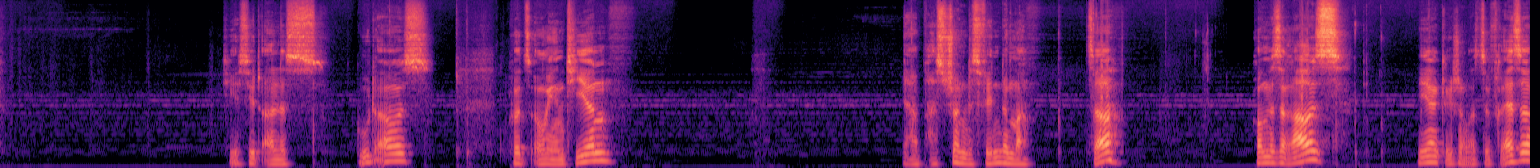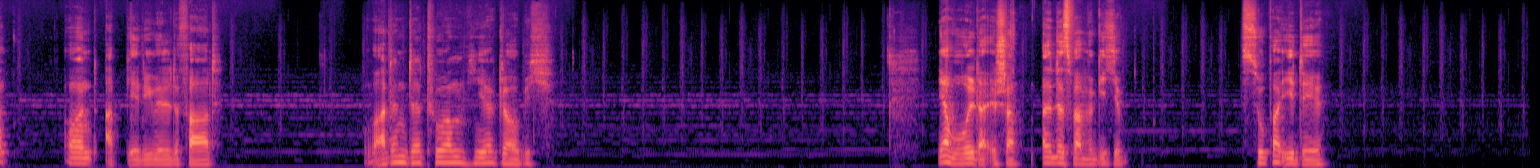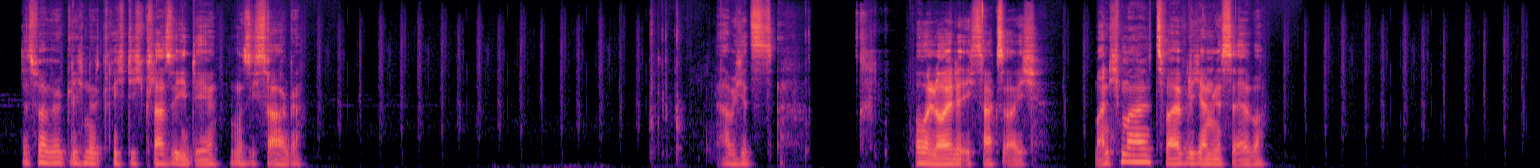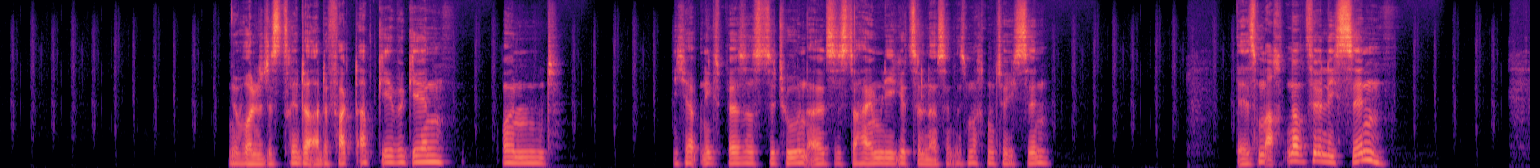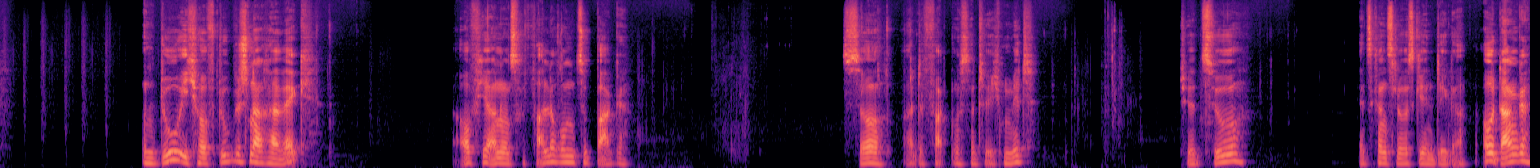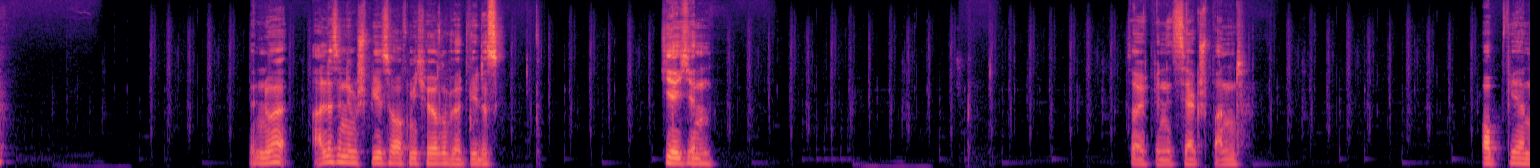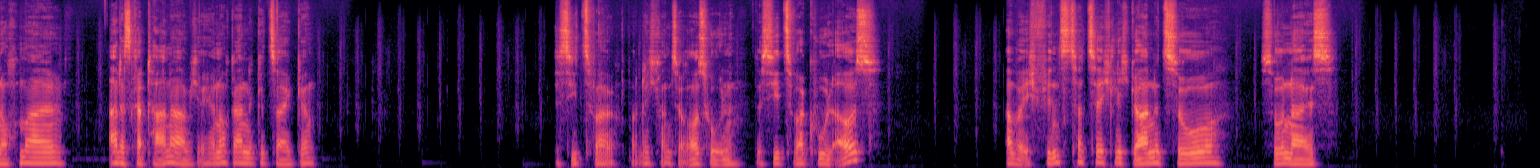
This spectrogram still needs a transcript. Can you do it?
Hier sieht alles gut aus. Kurz orientieren. Ja, passt schon, das finden wir. So. Kommen wir so raus. Hier, krieg ich noch was zu fressen. Und ab geht die wilde Fahrt. Wo war denn der Turm? Hier, glaube ich. Jawohl, da ist er. Also das war wirklich eine super Idee. Das war wirklich eine richtig klasse Idee, muss ich sagen. Habe ich jetzt... Oh Leute, ich sag's euch. Manchmal zweifle ich an mir selber. Wir wollen das dritte Artefakt abgeben gehen und ich habe nichts besseres zu tun, als es daheim liegen zu lassen. Das macht natürlich Sinn. Das macht natürlich Sinn. Und du, ich hoffe, du bist nachher weg. Auf hier an unsere Falle rumzubacken. So, Artefakt muss natürlich mit. Tür zu. Jetzt kann es losgehen, Digga. Oh, danke. Wenn nur alles in dem Spiel so auf mich hören wird, wie das Tierchen. So, ich bin jetzt sehr gespannt, ob wir nochmal... Ah, das Katana habe ich euch ja noch gar nicht gezeigt, gell? Das sieht zwar... Warte, ich kann es ja rausholen. Das sieht zwar cool aus, aber ich finde es tatsächlich gar nicht so, so nice.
